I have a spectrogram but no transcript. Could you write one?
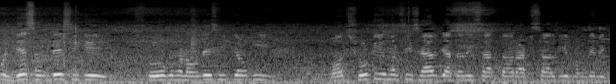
ਭੁੰਜੇ ਸੌਂਦੇ ਸੀਗੇ ਸੋਗ ਮਨਾਉਂਦੇ ਸੀ ਕਿਉਂਕਿ ਬਹੁਤ ਛੋਟੀ ਉਮਰ ਸੀ ਸਾਹਿਬਜ਼ਾਦਿਆਂ ਦੀ 7 ਔਰ 8 ਸਾਲ ਦੀ ਉਮਰ ਦੇ ਵਿੱਚ।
